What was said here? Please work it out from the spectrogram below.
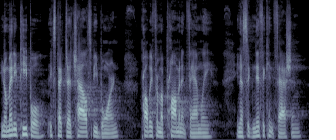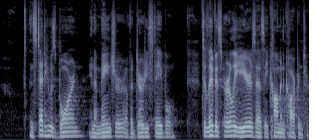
You know, many people expected a child to be born, probably from a prominent family, in a significant fashion. Instead, he was born in a manger of a dirty stable to live his early years as a common carpenter.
